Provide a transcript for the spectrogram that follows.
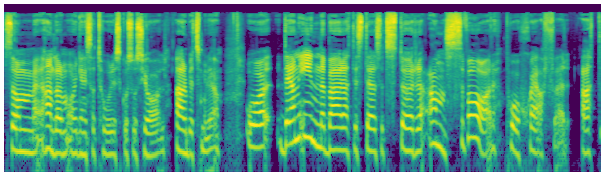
som handlar om organisatorisk och social arbetsmiljö. Och den innebär att det ställs ett större ansvar på chefer att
